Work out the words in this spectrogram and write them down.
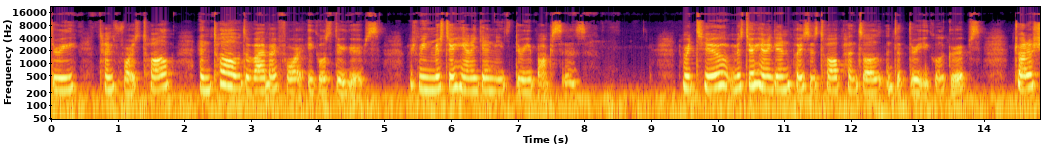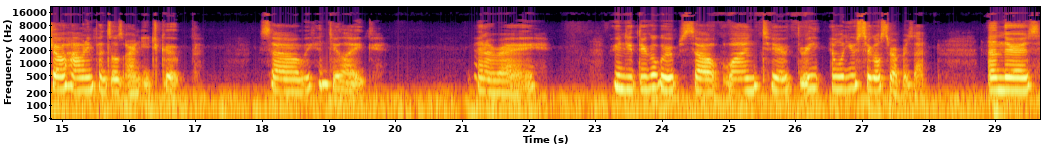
three times four is 12. And 12 divided by four equals three groups, which means Mr. Hannigan needs three boxes. Number two, Mr. Hannigan places 12 pencils into three equal groups. Try to show how many pencils are in each group. So we can do like an array. We can do three groups, so one, two, three, and we'll use circles to represent. And there's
